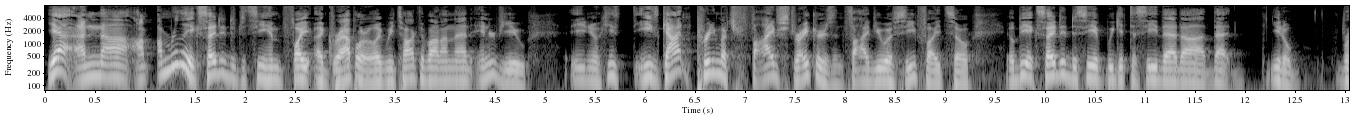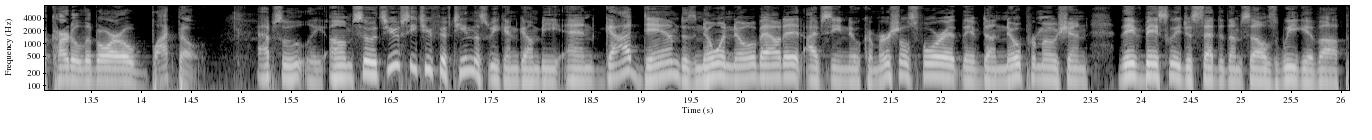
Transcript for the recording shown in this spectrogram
Yeah, and uh, I'm, I'm really excited to see him fight a grappler like we talked about on that interview you know he's he's got pretty much five strikers in five UFC fights, so it'll be excited to see if we get to see that uh, that you know Ricardo Liborio black belt. Absolutely. Um, so it's UFC 215 this weekend, Gumby, and goddamn, does no one know about it? I've seen no commercials for it. They've done no promotion. They've basically just said to themselves, "We give up."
